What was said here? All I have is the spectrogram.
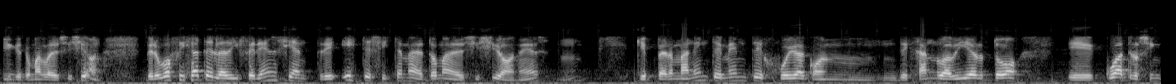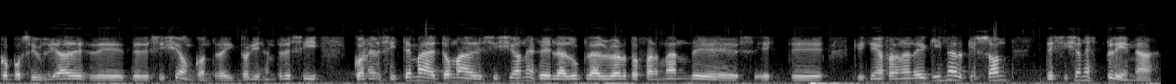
tiene que tomar la decisión. Pero vos fíjate la diferencia entre este sistema de toma de decisiones que permanentemente juega con dejando abierto eh, cuatro o cinco posibilidades de, decisión contradictorias entre sí, con el sistema de toma de decisiones de la dupla Alberto Fernández, este, Cristina Fernández de Kirchner, que son decisiones plenas,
